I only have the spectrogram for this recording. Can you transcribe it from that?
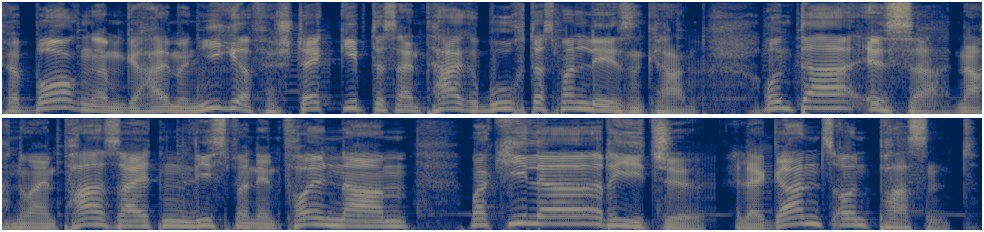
Verborgen im geheimen Niger-Versteck gibt es ein Tagebuch, das man lesen kann. Und da ist er. Nach nur ein paar Seiten liest man den vollen Namen Makila Riju. Elegant und passend.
